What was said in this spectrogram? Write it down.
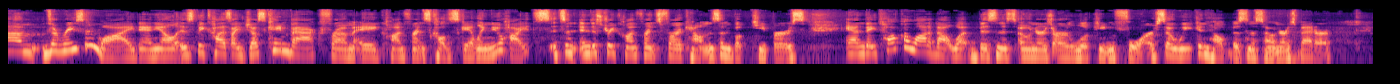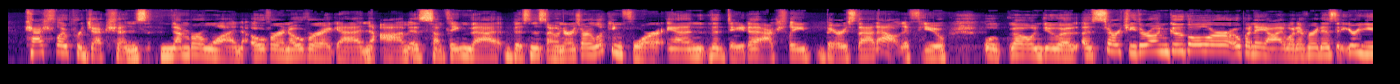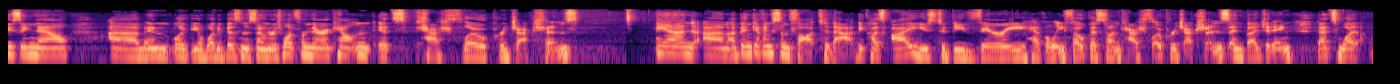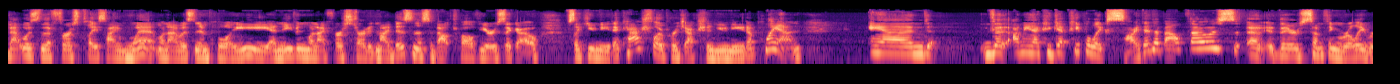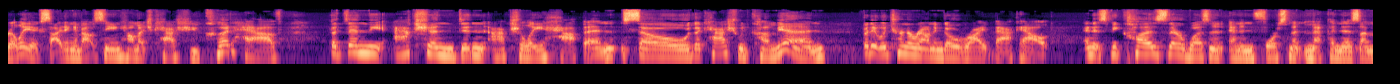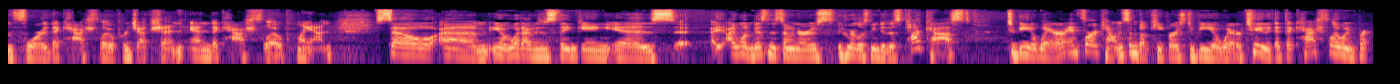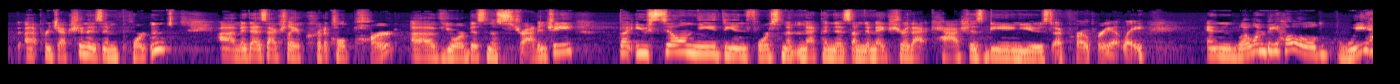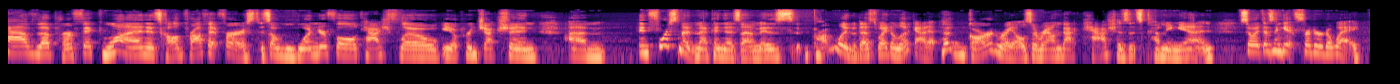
Um, the reason why, Danielle, is because I just came back from a conference called Scaling New Heights. It's an industry conference for accountants and bookkeepers. And they talk a lot about what business owners are looking for so we can help business owners better. Cash flow projections, number one, over and over again, um, is something that business owners are looking for. And the data actually bears that out. If you will go and do a, a search either on Google or OpenAI, whatever it is that you're using now, um, and like, you know, what do business owners want from their accountant? It's cash flow projections. And um, I've been giving some thought to that because I used to be very heavily focused on cash flow projections and budgeting. That's what that was the first place I went when I was an employee, and even when I first started my business about 12 years ago. It's like you need a cash flow projection, you need a plan, and the, I mean, I could get people excited about those. Uh, there's something really, really exciting about seeing how much cash you could have but then the action didn't actually happen. So the cash would come in, but it would turn around and go right back out. And it's because there wasn't an enforcement mechanism for the cash flow projection and the cash flow plan. So, um, you know, what I was thinking is I, I want business owners who are listening to this podcast to be aware and for accountants and bookkeepers to be aware too that the cash flow and uh, projection is important. Um, it is actually a critical part of your business strategy, but you still need the enforcement mechanism to make sure that cash is being used appropriately. And lo and behold, we have the perfect one. It's called Profit First. It's a wonderful cash flow, you know, projection um, enforcement mechanism is probably the best way to look at it. Put guardrails around that cash as it's coming in so it doesn't get frittered away.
